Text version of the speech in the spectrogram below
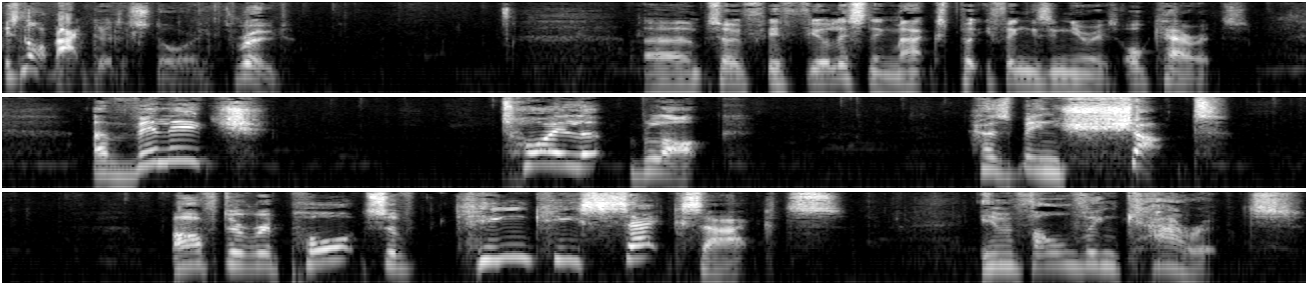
It's not that good a story. It's rude. Um, so if, if you're listening, Max, put your fingers in your ears. Or carrots. A village toilet block has been shut after reports of kinky sex acts involving carrots.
